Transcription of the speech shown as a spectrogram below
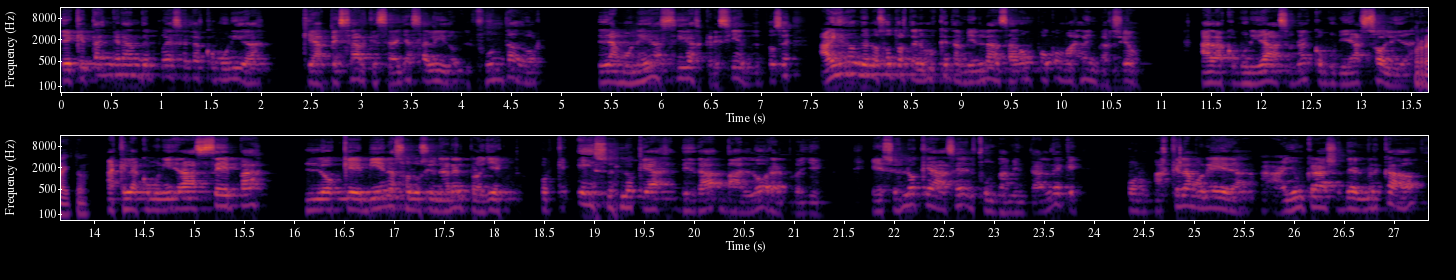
de qué tan grande puede ser la comunidad que a pesar que se haya salido el fundador, la moneda siga creciendo. Entonces ahí es donde nosotros tenemos que también lanzar un poco más la inversión a la comunidad, a una comunidad sólida, Correcto. a que la comunidad sepa lo que viene a solucionar el proyecto, porque eso es lo que le da valor al proyecto. Eso es lo que hace el fundamental de que por más que la moneda haya un crash del mercado,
